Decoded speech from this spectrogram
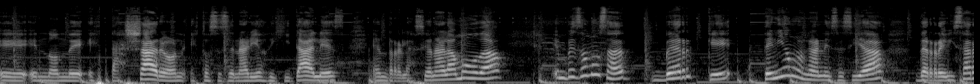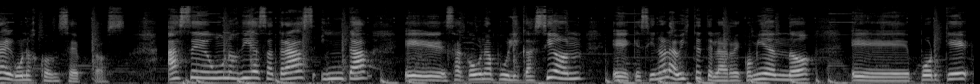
eh, en donde estallaron estos escenarios digitales en relación a la moda, empezamos a ver que teníamos la necesidad de revisar algunos conceptos. Hace unos días atrás, INTA eh, sacó una publicación eh, que si no la viste te la recomiendo eh, porque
